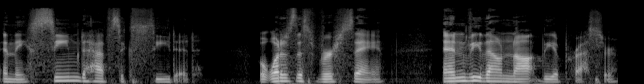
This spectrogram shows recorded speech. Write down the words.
and they seem to have succeeded. But what does this verse say? Envy thou not the oppressor,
